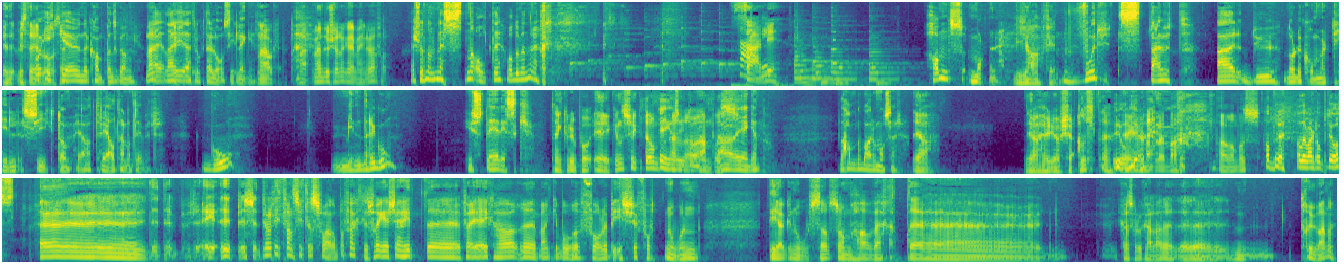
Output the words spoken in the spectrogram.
Det, hvis det er Og lov å si. ikke under kampens gang. Nei, Nei, nei, jeg tror ikke det er lov å si lenger. Nei, okay. Nei, men du skjønner hva jeg mener, i hvert fall. Jeg skjønner nesten alltid hva du mener. jeg. Særlig. Hans Morten, Ja, Finn. hvor staut er du når det kommer til sykdom? Jeg har tre alternativer. God, mindre god, hysterisk. Tenker du på egen sykdom Egen eller andres? Ja, egen. Det handler bare om oss her. Ja. Ja, jeg gjør ikke alt det. Jo, jeg gjør det. bare, bare om oss. Hadde det hadde det vært opp til oss. Uh, det, det, jeg- det var litt vanskelig å svare på, faktisk. For jeg er ikke helt uh, For jeg har uh, bank i bordet foreløpig ikke fått noen diagnoser som har vært Hva skal du kalle det? Truende.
